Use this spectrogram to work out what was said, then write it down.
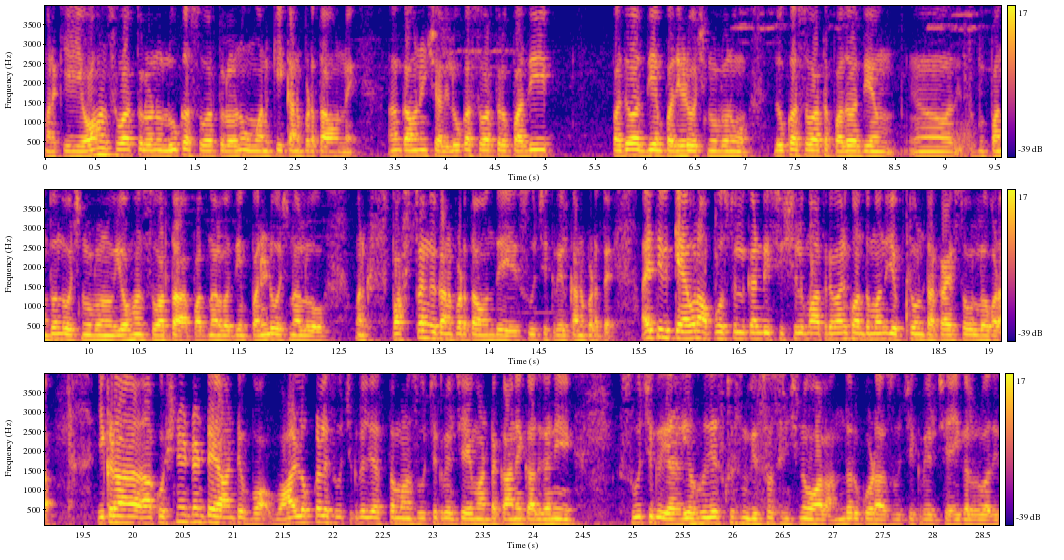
మనకి యోహన్ స్వార్థలోను లూకా స్వార్థలోను మనకి కనపడతా ఉన్నాయి. గమనించాలి. లూకా స్వార్థలు పది పదో అధ్యాయం పదిహేడు వచనంలోను లూకా స్వార్థ పదో అధ్యాయం పంతొమ్మిది వచనంలోను యోహన్ స్వార్త పద్నాలుగు అధ్యాయం పన్నెండు వచనాలు మనకు స్పష్టంగా కనపడతా ఉంది సూచక్రియలు కనపడతాయి. అయితే ఇవి కేవలం అపోస్తుల కండి శిష్యులు మాత్రమే అని కొంతమంది చెప్తూ ఉంటారు క్రైస్తవుల్లో కూడా. ఇక్కడ ఆ క్వశ్చన్ ఏంటంటే అంటే వాళ్ళొక్కళ్ళే సూచక్రియలు చేస్తాం మనం సూచక్రియలు చేయమంట కానే కాదు కానీ సూచక్రియ యహూదేశ్కృష్ణ విశ్వసించిన వాళ్ళందరూ కూడా సూచక్రియలు చేయగలరు. అది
